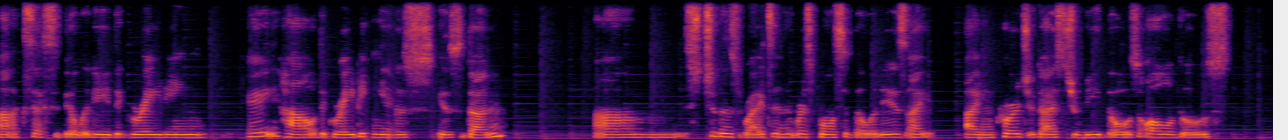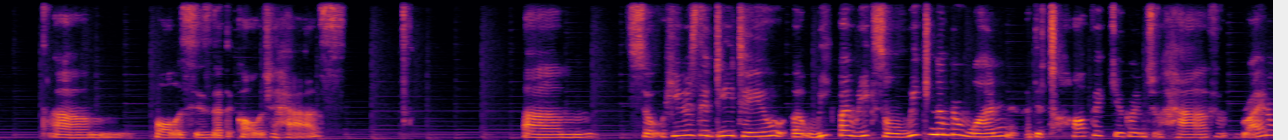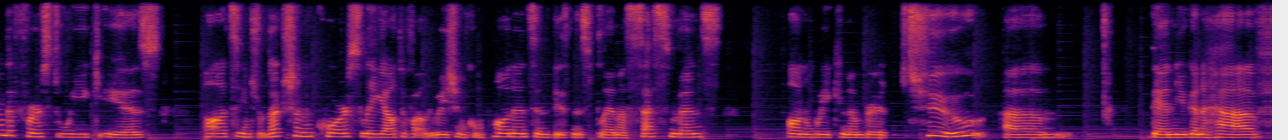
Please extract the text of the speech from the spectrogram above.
uh, accessibility, the grading, how the grading is, is done, um, students' rights and responsibilities. I, I encourage you guys to read those, all of those um, policies that the college has. Um, so here's the detail uh, week by week. So week number one, the topic you're going to have right on the first week is POTS introduction course, layout evaluation components and business plan assessments. On week number two, um, then you're going to have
